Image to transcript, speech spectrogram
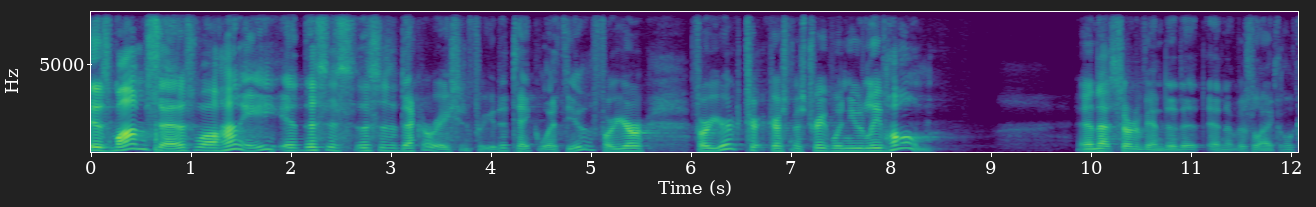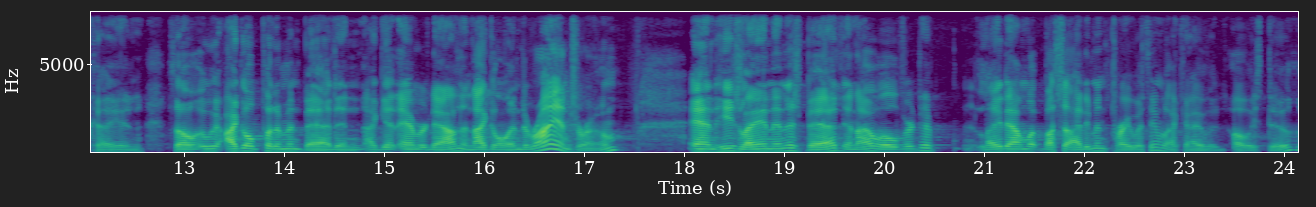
his mom says, "Well, honey, it, this is this is a decoration for you to take with you for your for your tr- Christmas tree when you leave home." And that sort of ended it, and it was like, okay. And so I go put him in bed, and I get Amber down, and I go into Ryan's room, and he's laying in his bed, and I go over to lay down beside him and pray with him like I would always do.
